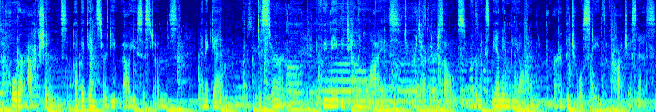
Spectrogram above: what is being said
to hold our actions up against our deep value systems and again discern if we may be telling lies to protect ourselves from expanding beyond our habitual states of consciousness.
